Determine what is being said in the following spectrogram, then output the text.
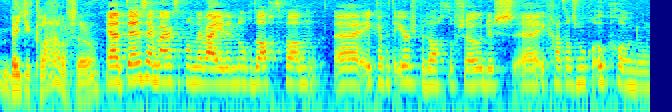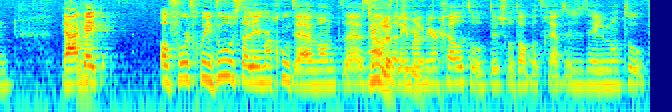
een beetje klaar of zo? Ja, tenzij Maarten van der Weijden nog dacht van... eh, ik heb het eerst bedacht of zo, dus ik ga het alsnog ook gewoon doen. Ja, Ja. kijk, al voor het goede doel is het alleen maar goed, hè. Want het haalt Tuurlijk, alleen maar meer geld op. Dus wat dat betreft is het helemaal top.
